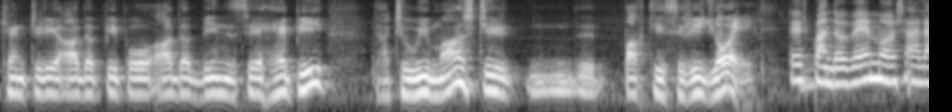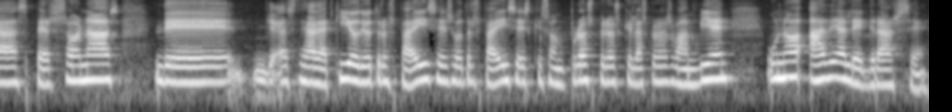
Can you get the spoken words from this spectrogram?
country other people other beings happy that we must uh, practice rejoice Entonces, cuando vemos a las personas de, ya sea de aquí o de otros países, otros países que son prósperos, que las cosas van bien, uno ha de alegrarse.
